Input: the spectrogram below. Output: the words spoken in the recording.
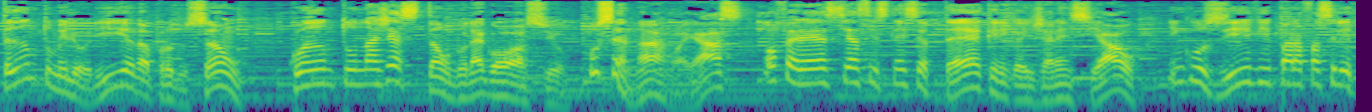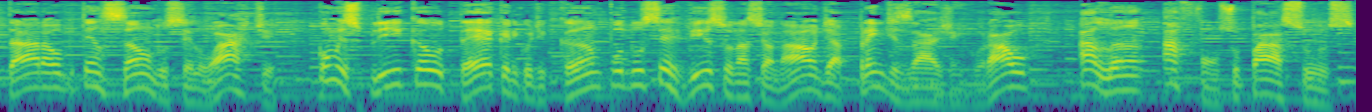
tanto melhoria na produção quanto na gestão do negócio. O Senar Goiás oferece assistência técnica e gerencial, inclusive para facilitar a obtenção do selo arte, como explica o técnico de campo do Serviço Nacional de Aprendizagem Rural, Alain Afonso Passos.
